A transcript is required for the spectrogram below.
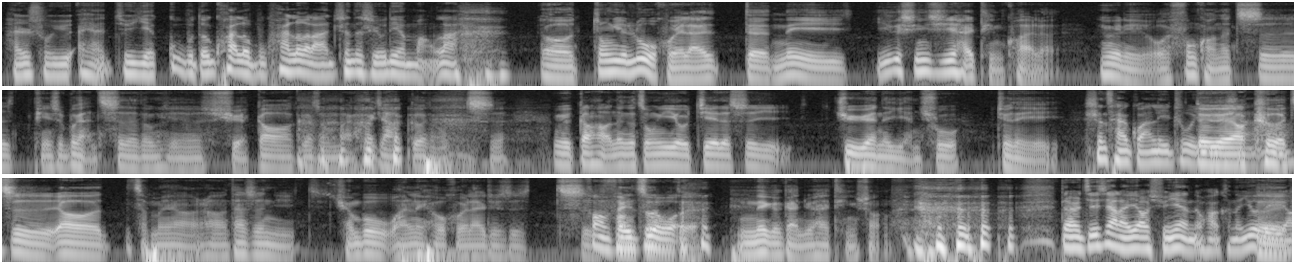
还是属于哎呀，就也顾不得快乐不快乐啦，真的是有点忙啦。呃，综艺录回来的那一个星期还挺快乐。因为你我疯狂的吃平时不敢吃的东西，雪糕啊，各种买回家各种吃。因为刚好那个综艺又接的是剧院的演出，就得身材管理注意，对对，要克制，要怎么样？然后但是你全部完了以后回来就是。放飞自我，那个感觉还挺爽的。但是接下来要巡演的话，可能又得要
